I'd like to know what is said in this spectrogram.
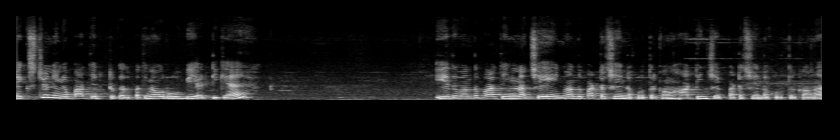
நெக்ஸ்ட்டு நீங்கள் பார்த்துட்டு இருக்கிறது பார்த்தீங்கன்னா ரூபி அட்டிக்கை இது வந்து பார்த்தீங்கன்னா செயின் வந்து பட்டை செயினில் கொடுத்துருக்காங்க. ஹார்டின் ஷேப் பட்டை செயினில் கொடுத்துருக்காங்க.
